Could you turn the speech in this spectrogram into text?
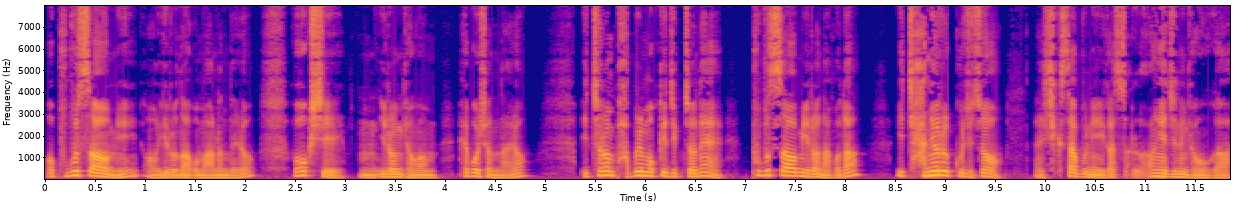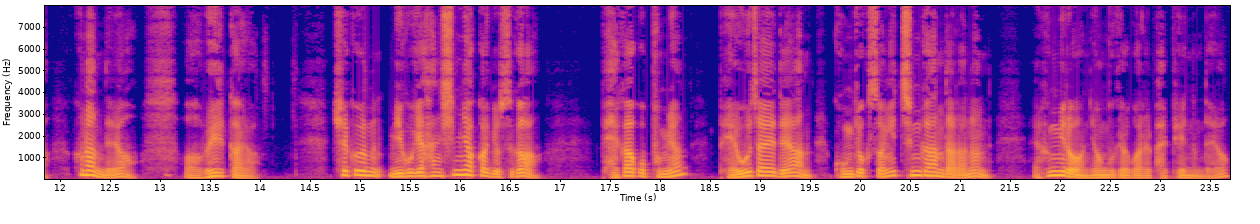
어, 부부싸움이 어, 일어나고 마는데요. 혹시 음, 이런 경험 해보셨나요? 이처럼 밥을 먹기 직전에 부부싸움이 일어나거나 이 자녀를 꾸짖어 식사 분위기가 썰렁해지는 경우가 흔한데요. 어, 왜일까요? 최근 미국의 한 심리학과 교수가 배가 고프면 배우자에 대한 공격성이 증가한다라는 흥미로운 연구 결과를 발표했는데요.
